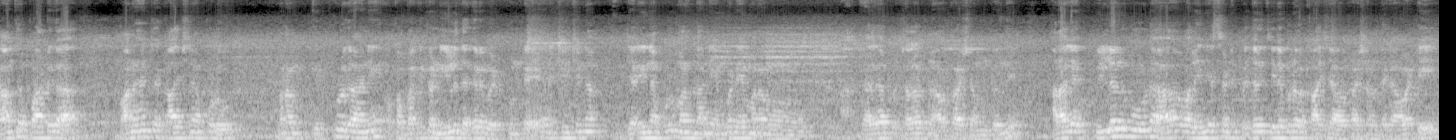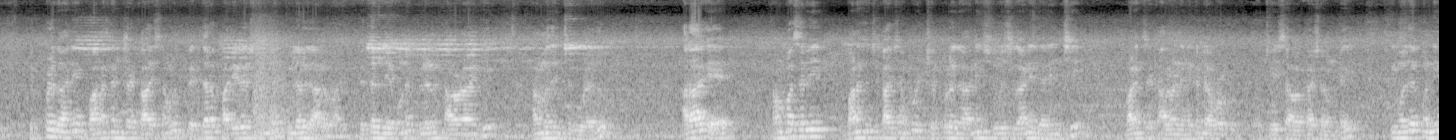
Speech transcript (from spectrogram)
దాంతో పాటుగా కాల్చినప్పుడు మనం ఎప్పుడు కానీ ఒక బకెట్లో నీళ్ళు దగ్గర పెట్టుకుంటే చిన్న చిన్న జరిగినప్పుడు మనం దాన్ని ఎంబడే మనం చదవ చదవాల్సిన అవకాశం ఉంటుంది. అలాగే పిల్లలు కూడా వాళ్ళు ఏం చేస్తారంటే పెద్దలు తెలియకుండా కాల్చే అవకాశం ఉంటాయి కాబట్టి ఎప్పుడు కానీ బాణసంచ కాల్చినప్పుడు పెద్దల పర్యవేక్షణలో పిల్లలు కాలవాలి. పెద్దలు లేకుండా పిల్లలు కావడానికి అనుమతించకూడదు. అలాగే కంపల్సరీ బాణసంచ కాల్చినప్పుడు చెప్పులు కానీ షూస్ కానీ ధరించి బాణసంచ కాలవాలి ఎందుకంటే ఎవరు చేసే అవకాశం ఉంటాయి. ఈ మధ్య కొన్ని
